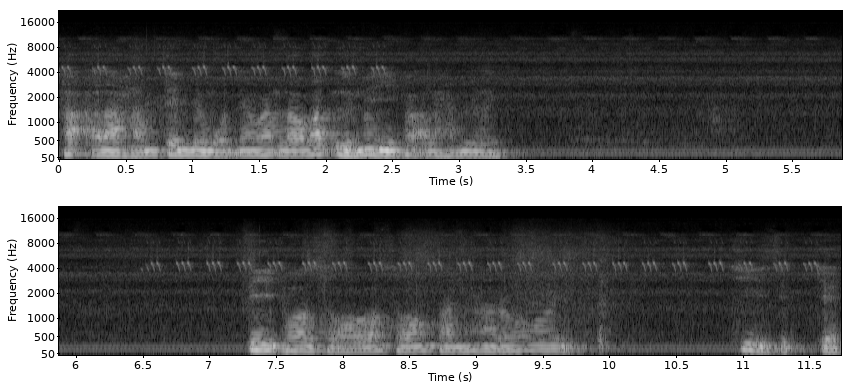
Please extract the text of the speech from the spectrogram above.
พระอรหันต์เต็มไปหมดในวัดเราวัดอื่นไม่มีพระอรหันต์เลยปีพศสองพันห้าร้อยยี่สิบเจ็ด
